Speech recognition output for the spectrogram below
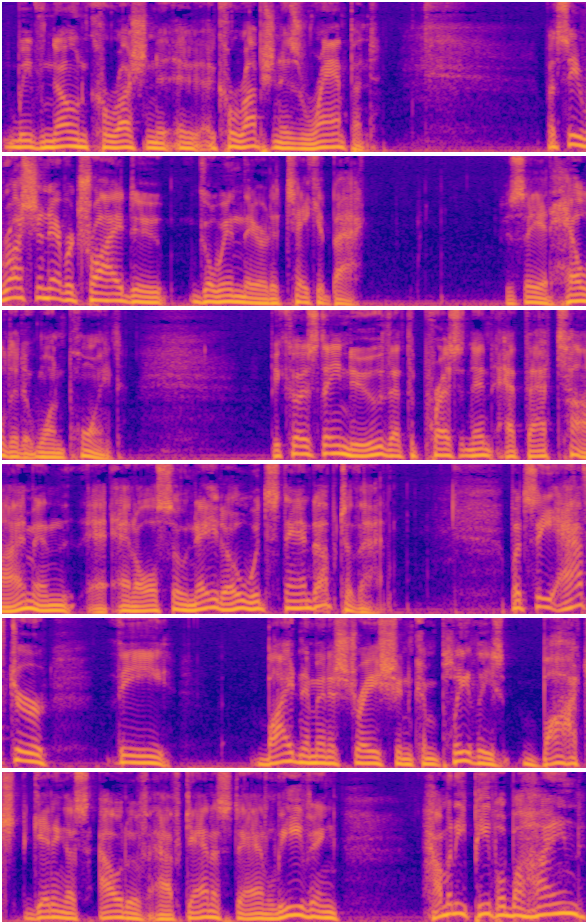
we've known corruption, uh, corruption is rampant. But see, Russia never tried to go in there to take it back because they had held it at one point because they knew that the president at that time and and also NATO would stand up to that. But see, after the Biden administration completely botched getting us out of Afghanistan, leaving how many people behind?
